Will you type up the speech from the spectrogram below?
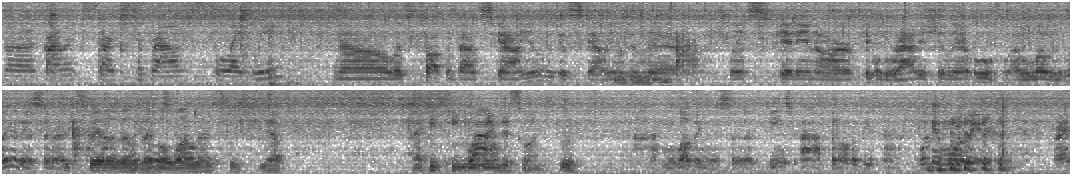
the garlic starts to brown slightly. Now let's talk about scallions. We've got scallions in there. Let's get in our pickled radish in there. Ooh, I love it. Look at this already. It's better than level one and colors. two. Yep. I think King will win this one. I'm loving this. Look at the beans. Ah, put all the beans. Ah, we'll get more later, right?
